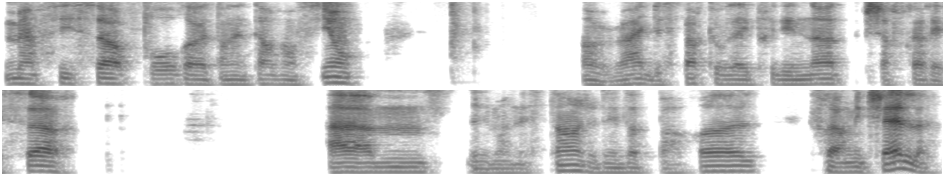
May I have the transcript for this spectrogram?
Merci, Sœur, pour euh, ton intervention. All right. J'espère que vous avez pris des notes, chers frères et sœurs. Euh, donnez-moi un instant, je vais donner d'autres paroles. Frère Michel?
